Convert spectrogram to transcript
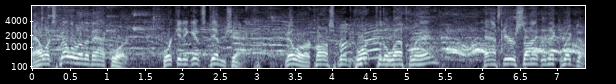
Alex Miller in the backcourt. working against Dimchak. Miller across midcourt to the left wing. Pass near side to Nick Wigton.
